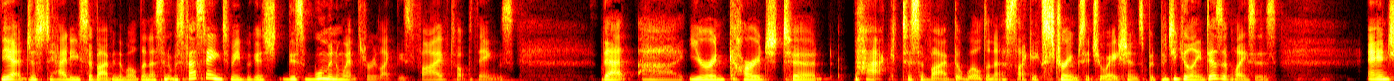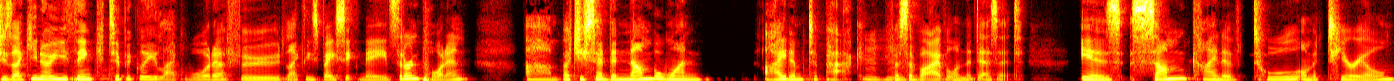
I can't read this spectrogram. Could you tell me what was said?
yeah, just how do you survive in the wilderness? And it was fascinating to me because this woman went through like these five top things that uh, you're encouraged to pack to survive the wilderness, like extreme situations, but particularly in desert places. And she's like, you know, you think typically like water, food, like these basic needs that are important. Um, but she said the number one item to pack for Mhm. survival in the desert is some kind of tool or material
